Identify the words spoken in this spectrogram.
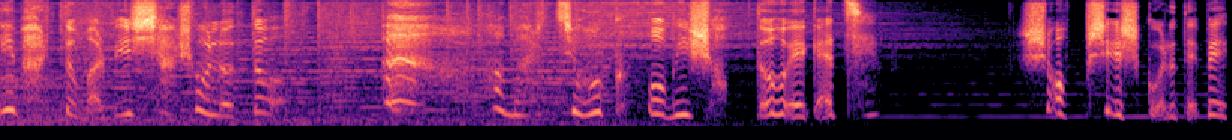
এবার তোমার বিশ্বাস হলো তো? আমার চোখ অভিশপ্ত হয়ে গেছে। সব শেষ করে দেবে।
